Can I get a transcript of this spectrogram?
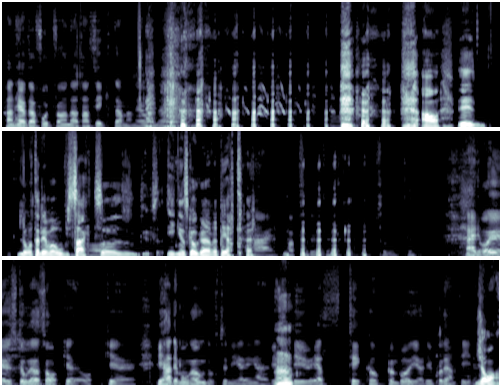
han hävdar fortfarande att han siktar, men jag undrar. ja, det, låter det vara osagt ja. så ingen skugga över Peter. Nej, absolut inte. absolut inte. Nej, det var ju stora saker och eh, vi hade många ungdomsturneringar. Vi mm. hade ju ST-cupen började ju på den tiden. Ja,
